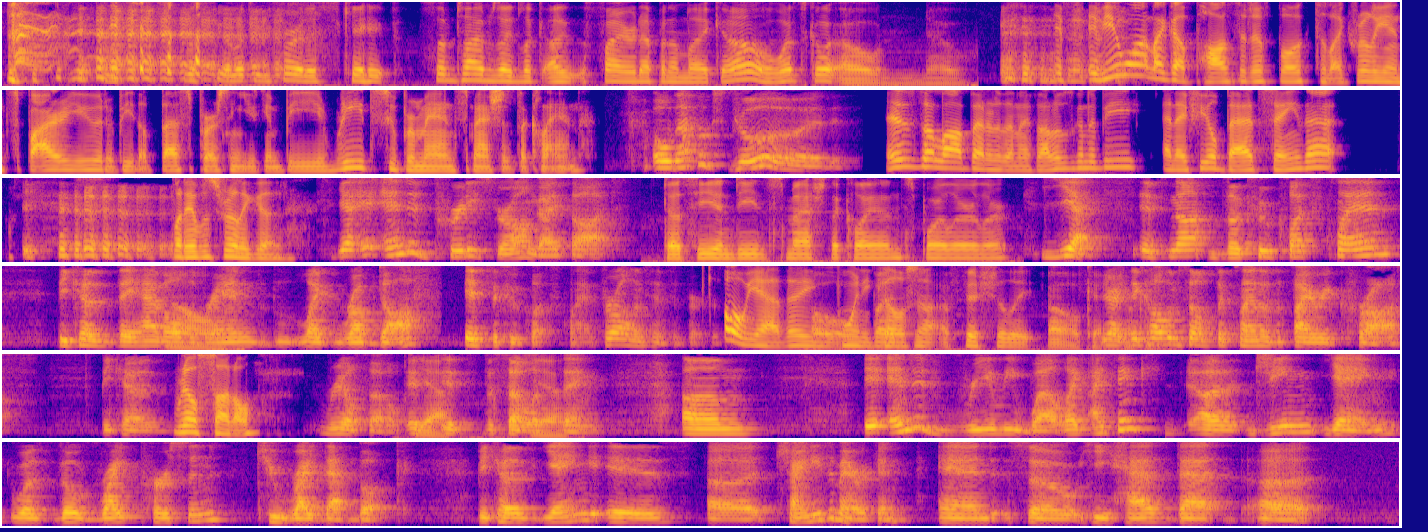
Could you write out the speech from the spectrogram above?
if you're looking for an escape, sometimes I'd look, I fire it up, and I'm like, "Oh, what's going? Oh no!" if if you want like a positive book to like really inspire you to be the best person you can be, read Superman Smashes the Klan. Oh, that book's good. It's a lot better than I thought it was gonna be, and I feel bad saying that, but it was really good. yeah, it ended pretty strong. I thought. Does he indeed smash the clan? Spoiler alert. Yes, it's not the Ku Klux Klan because they have all the brand like rubbed off, It's the Ku Klux Klan for all intents and purposes. Oh yeah, they Oh, pointy but ghost. it's not officially. Oh, okay. You're right. They call themselves the Clan of the Fiery Cross because Real subtle. Real subtle. It's Yeah. it's the subtlest Yeah. thing. Um, it ended really well. Like I think uh, Gene Yang was the right person to write that book because Yang is uh, Chinese American, and so he has that uh,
